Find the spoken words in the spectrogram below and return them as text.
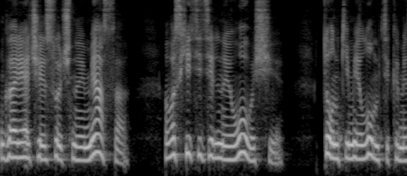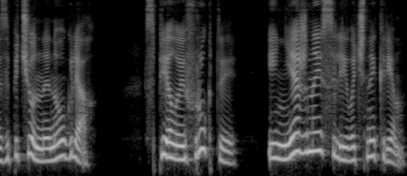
Горячее сочное мясо, восхитительные овощи, тонкими ломтиками запеченные на углях, спелые фрукты и нежный сливочный крем.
